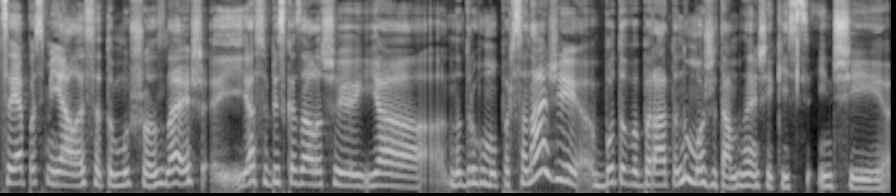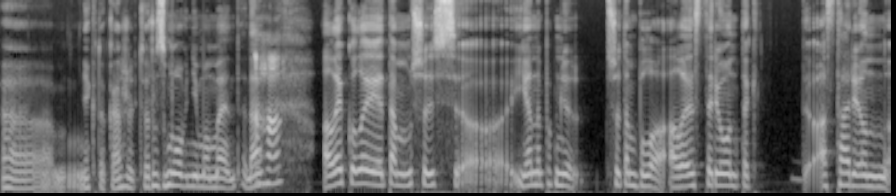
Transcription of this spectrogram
це я посміялася, тому що, знаєш, я собі сказала, що я на другому персонажі буду вибирати, ну, може, там, знаєш, якісь інші, е, як то кажуть, розмовні моменти. Да? Ага. Але коли там щось, е, я не пам'ятаю, що там було, але Астаріон так Астаріон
